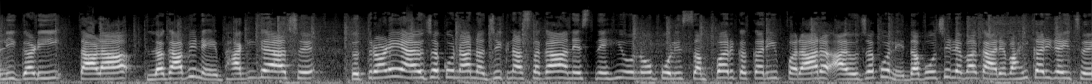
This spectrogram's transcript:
અલીગઢી તાળા લગાવીને ભાગી ગયા છે. તો ત્રણેય આયોજકોના નજીકના સગા અને સ્નેહીઓનો પોલીસ સંપર્ક કરી ફરાર આયોજકોને દબોચી લેવા કાર્યવાહી કરી રહી છે.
